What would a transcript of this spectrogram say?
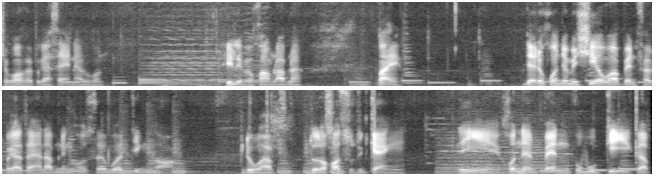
เฉพาะไฟประกายแสงนะทุกคน ที่เหลือเป็นความลับนะไป เดี๋ยวทุกคนจะไม่เชื่อว่าเป็นแฟนประกาศแสงอันดับหนึ่งของเซิร์ฟเวอร์จริงหรอดูครับ ตัวละครสุดแก่ง นี่คนเหนือเป็นฟูบุกิกับ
